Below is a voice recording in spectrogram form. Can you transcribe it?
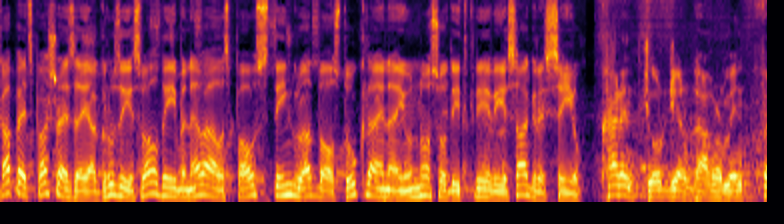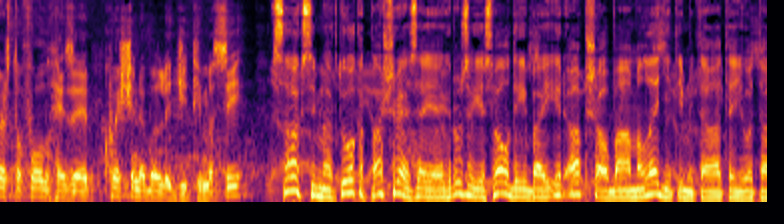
Kāpēc pašreizējā Gruzijas valdība nevēlas paust stingru atbalstu Ukrainai un nosodīt Krievijas agresiju? Sāksim ar to, ka pašreizējai Gruzijas valdībai ir apšaubāma leģitimitāte, jo tā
